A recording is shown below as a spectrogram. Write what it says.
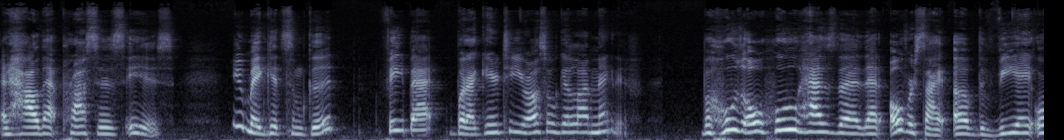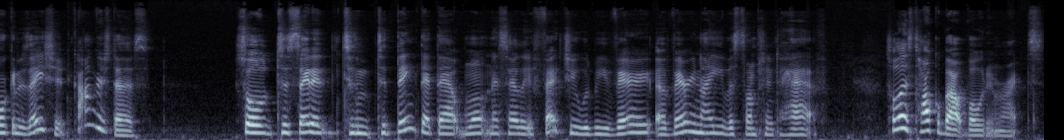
and how that process is. You may get some good feedback, but I guarantee you also get a lot of negative. But who's oh, who has the that oversight of the VA organization? Congress does. So to say that to to think that that won't necessarily affect you would be very a very naive assumption to have. So let's talk about voting rights.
